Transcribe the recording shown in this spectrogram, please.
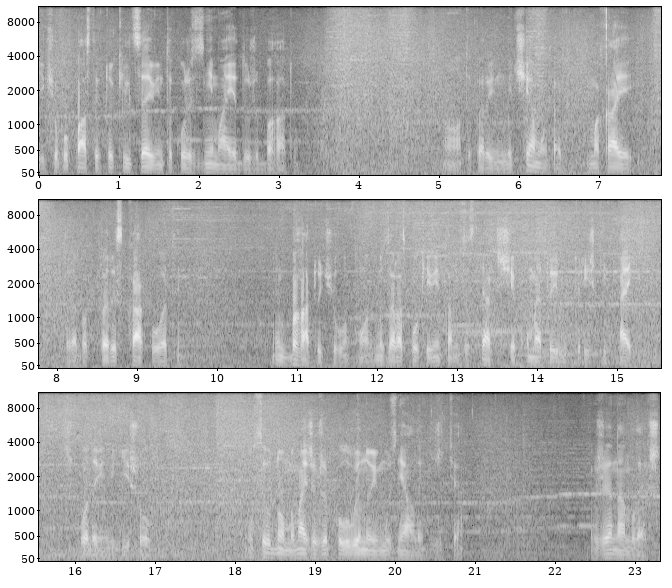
Якщо попасти в то кільце, він також знімає дуже багато. О, тепер він мечем так махає, треба перескакувати. Він багато чого. От, ми зараз, поки він там застряг, ще кометою трішки. Ай, шкода він відійшов. Ну, все одно ми майже вже половину йому зняли життя. Вже нам легше.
